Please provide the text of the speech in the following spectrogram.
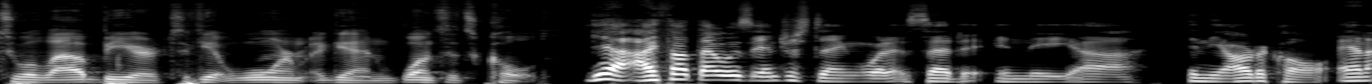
to allow beer to get warm again once it's cold. Yeah, I thought that was interesting what it said in the uh, in the article, and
